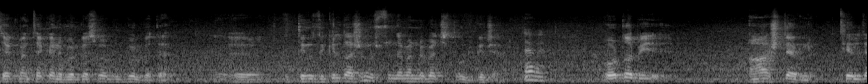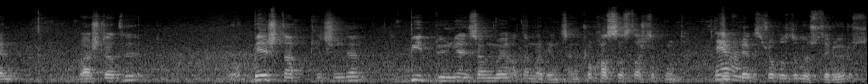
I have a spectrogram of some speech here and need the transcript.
Tekmen Tekeli bölgesi ve bu bölgede. E, gittiğiniz Dikildaş'ın üstünde hemen nöbetçi tutuldu gece. Evet. Orada bir ağaç devri telden başladı. O beş dakika içinde bir dünya insan ve adamlar insan çok hassaslaştık bunda. Değil mi? Refleks çok hızlı gösteriyoruz.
